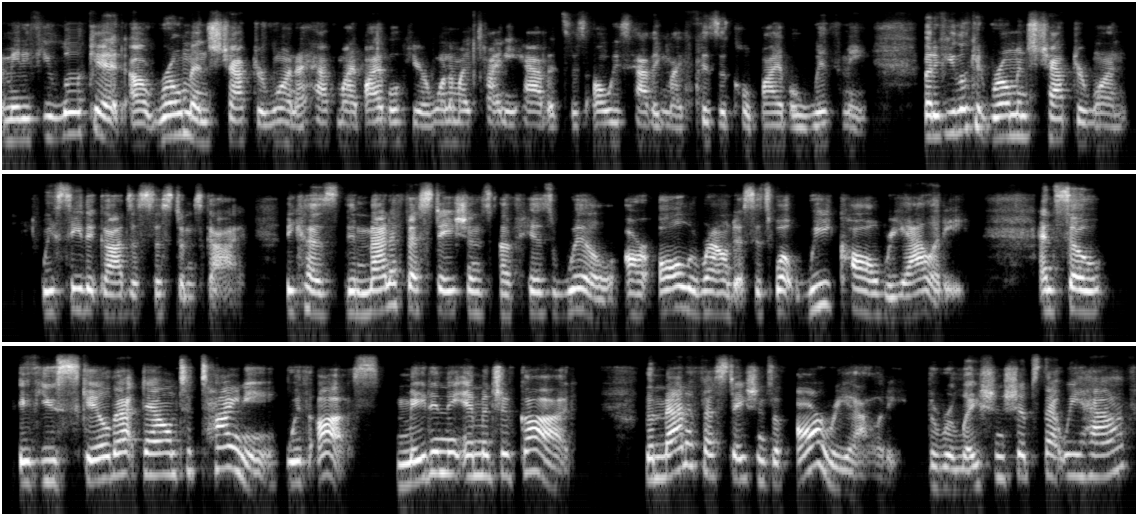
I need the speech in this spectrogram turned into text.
I mean, if you look at uh, Romans chapter one, I have my Bible here. One of my tiny habits is always having my physical Bible with me. But if you look at Romans chapter one, we see that God's a systems guy because the manifestations of his will are all around us. It's what we call reality. And so if you scale that down to tiny with us, made in the image of God, the manifestations of our reality, the relationships that we have,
